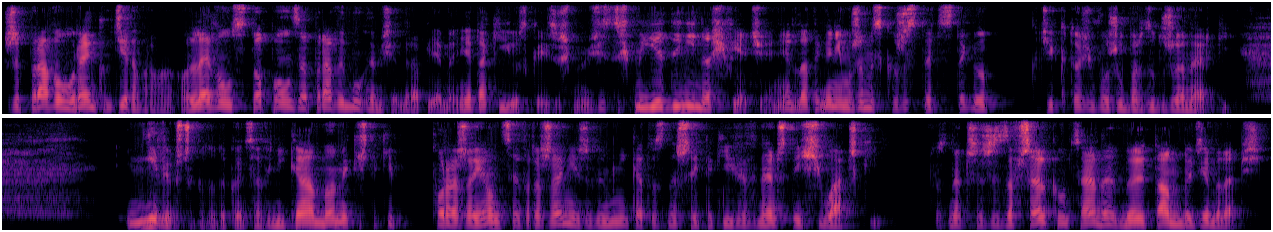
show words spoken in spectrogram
że prawą ręką, gdzie tam prawą ręką? Lewą stopą za prawym uchem się drapiemy. Nie taki use case, żeśmy jesteśmy jedyni na świecie, nie? Dlatego nie możemy skorzystać z tego, gdzie ktoś włożył bardzo dużo energii. Nie wiem, z czego to do końca wynika. Mam jakieś takie porażające wrażenie, że wynika to z naszej takiej wewnętrznej siłaczki. To znaczy, że za wszelką cenę my tam będziemy lepsi.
